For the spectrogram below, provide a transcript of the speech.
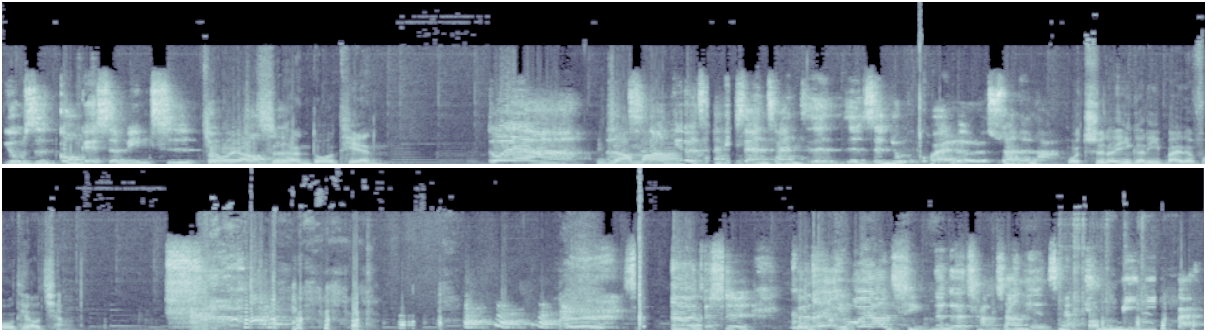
又不是供给神明吃，就会要吃很多天。对啊，你知道吗？吃到第二餐、第三餐，人人生就不快乐了。算了啦，我吃了一个礼拜的佛跳墙。呃，就是可能以后要请那个厂商年菜出迷你版，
